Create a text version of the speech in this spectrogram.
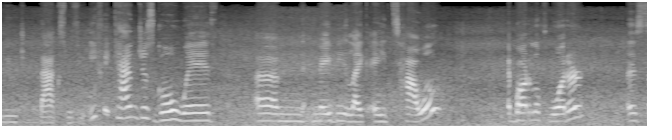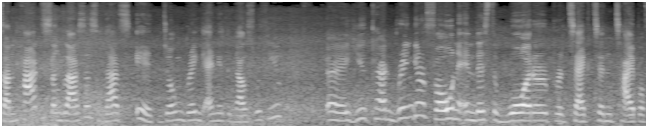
huge bags with you. If you can, just go with um, maybe like a towel, a bottle of water, a sun hat, sunglasses. That's it. Don't bring anything else with you. Uh, you can bring your phone in this water protectant type of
